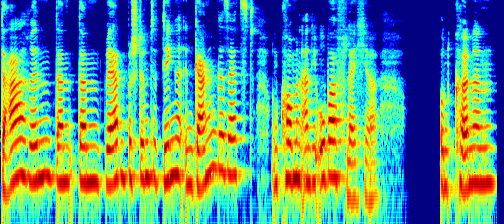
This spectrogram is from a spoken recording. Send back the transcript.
darin, dann, dann werden bestimmte Dinge in Gang gesetzt und kommen an die Oberfläche und können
